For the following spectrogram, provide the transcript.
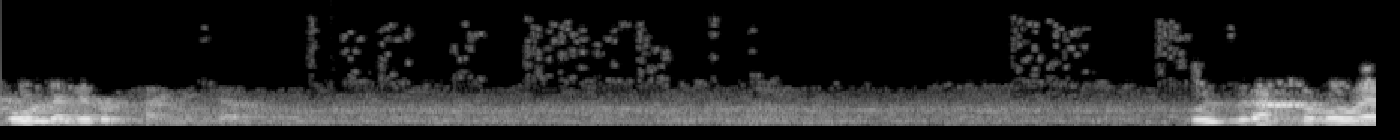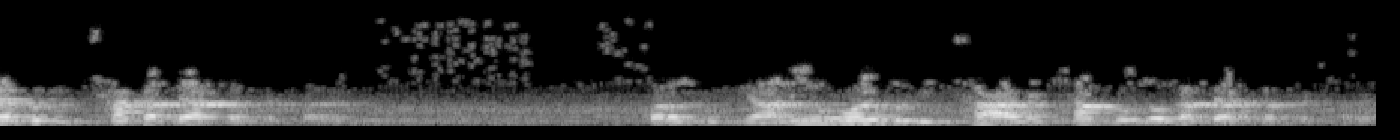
छोड़ देंगे तो खाएँगे क्या? कोई विरक्त हो गए तो इच्छा का त्याग कर सकता है। परंतु ज्ञानी हो तो इच्छा अनिच्छा दोनों का त्याग कर सकता है।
